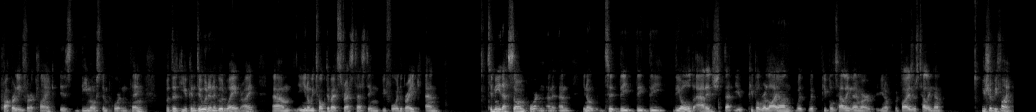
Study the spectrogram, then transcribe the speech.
properly for a client is the most important thing. But the, you can do it in a good way, right? Um, you know, we talked about stress testing before the break, and to me that's so important and and you know to the the the the old adage that you people rely on with with people telling them or you know advisors telling them you should be fine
